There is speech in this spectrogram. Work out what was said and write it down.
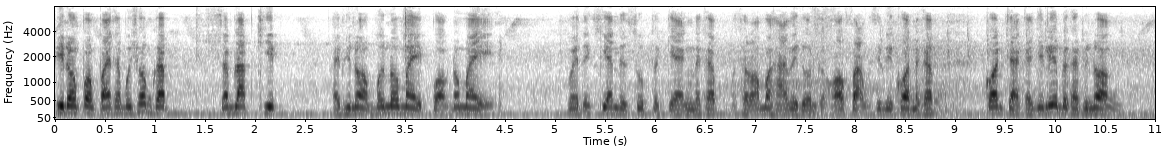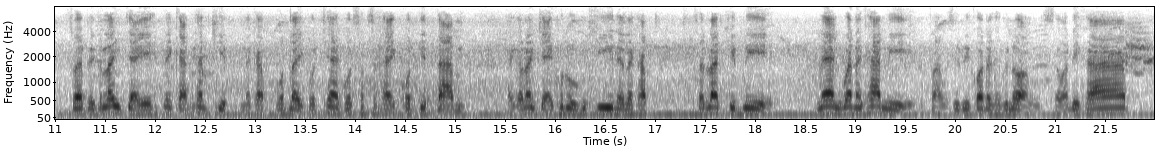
พี่น้องปองไปท่านผู้ชมครับสำหรับคลิปให้พี่น้องเบิ้งน้องไม้ปอกน้องไม้ไว้แต่เคียนแต่ซุปตะแกงนะครับถนอมมหาไปโดนกับขอฝากซิลิคอนนะครับก่อนจากกันอย่าลืมนะครับพี่น้องสวยเป็นกำลังใจในการทำคลิปนะครับกดไลค์กดแชร์กดซับสไครต์กดติดตามให้กำลังใจคุณลุงวิคีนะครับสำหรับคลิปนี้แรงวันอังคารนี้ฝากซิลิคอนนะครับพี่น้อง สวัสดีครับ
